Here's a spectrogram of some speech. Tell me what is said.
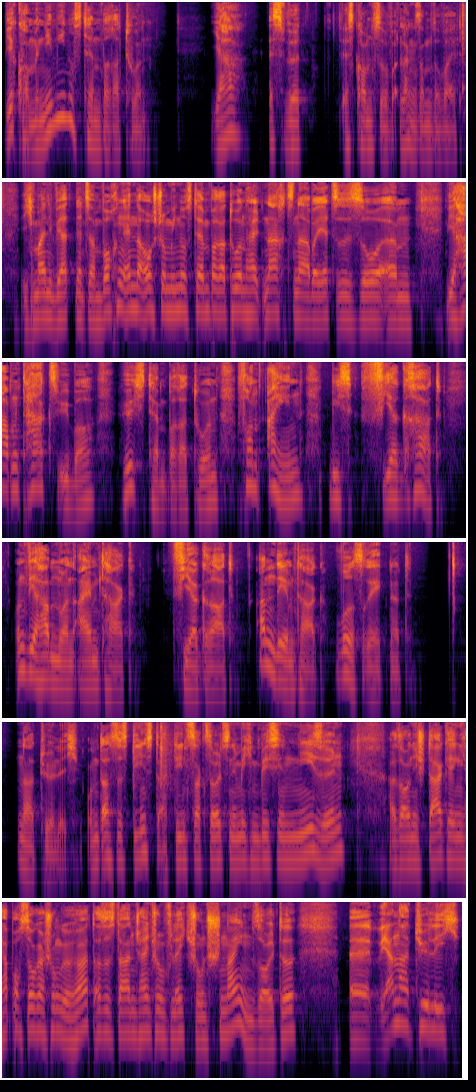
wir kommen in die Minustemperaturen. Ja, es wird es kommt so langsam so weit. Ich meine, wir hatten jetzt am Wochenende auch schon Minustemperaturen halt nachts, na, aber jetzt ist es so, ähm, wir haben tagsüber Höchsttemperaturen von ein bis vier Grad. Und wir haben nur an einem Tag vier Grad. An dem Tag, wo es regnet. Natürlich. Und das ist Dienstag. Dienstag soll es nämlich ein bisschen nieseln. Also auch nicht stark gegen. Ich habe auch sogar schon gehört, dass es da anscheinend schon vielleicht schon schneien sollte. Äh, Wäre natürlich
